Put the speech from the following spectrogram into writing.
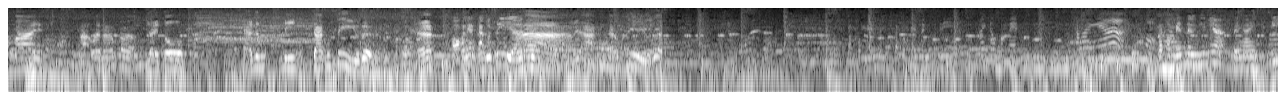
สะดวกสบายสระว่ายน้ำก็ใหญ่โตแถมยังมีจากุซี่อยู่ด้วยนะพอเขาเรียกจากุซี่เหรออ่ามีอ่างจากุซี่อยู่ด้วยสักคอมเมนต์หนึ่งสักคอมเมนต์หนึ่งนี่ให้โนคอมเมนต์อะไรเนี่ยสักคอมเมนต์หนึ่งที่เนี่ยเป็นไง ดี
